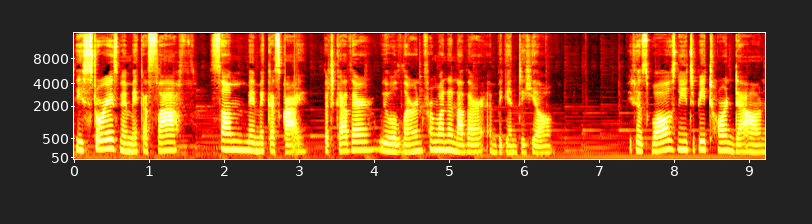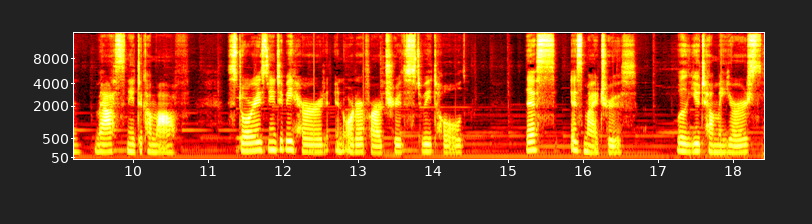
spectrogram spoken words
These stories may make us laugh, some may make us cry, but together we will learn from one another and begin to heal because walls need to be torn down, masks need to come off, stories need to be heard in order for our truths to be told. This is my truth. Will you tell me yours?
